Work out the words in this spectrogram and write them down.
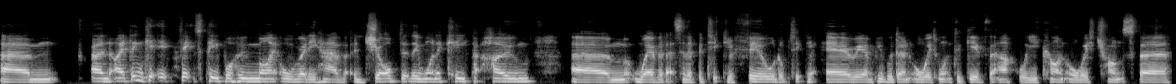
Um, and I think it fits people who might already have a job that they want to keep at home, um, whether that's in a particular field or particular area, and people don't always want to give that up, or you can't always transfer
